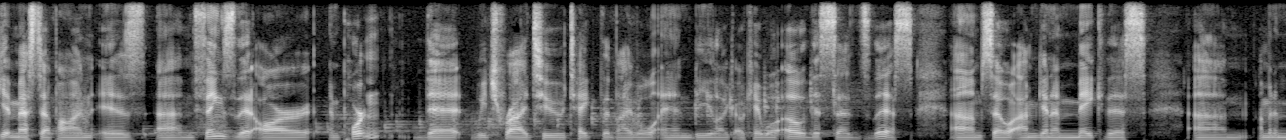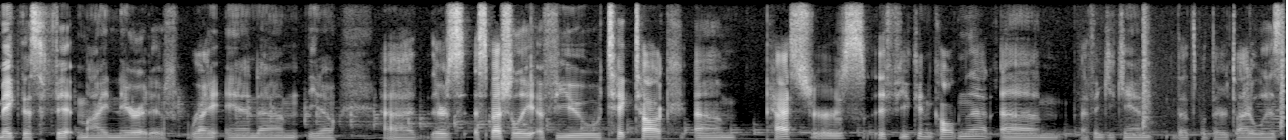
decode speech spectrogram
get messed up on is um, things that are important that we try to take the Bible and be like, okay, well, oh, this says this. Um, so I'm going to make this. Um, I'm going to make this fit my narrative, right? And, um, you know, uh, there's especially a few TikTok um, pastors, if you can call them that. Um, I think you can. That's what their title is.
